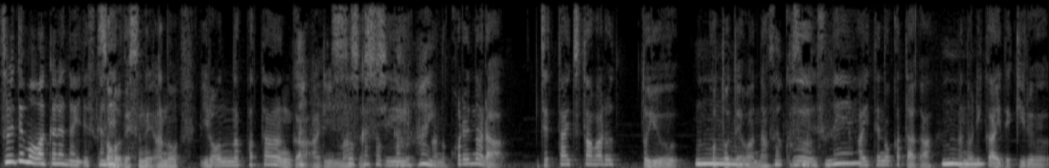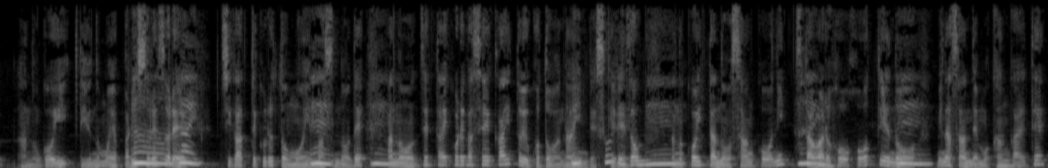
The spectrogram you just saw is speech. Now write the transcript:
それでもわからないですかね。そうですね。あのいろんなパターンがありますあしはい。あのこれなら絶対伝わるということではなくね。相手の方があうん。の理解できるあの語彙っていうのもやっぱりそれぞれ違ってくると思いますので、ええええ。あの絶対これが正解ということはないんですけれど、ね。あのこういったのを参考に伝わる方法っていうのを皆さんでも考えて、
